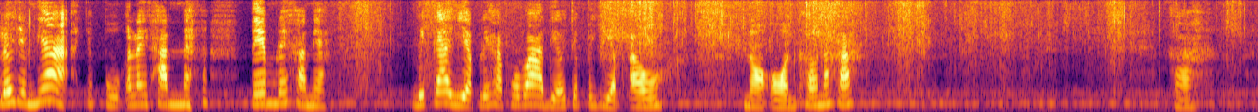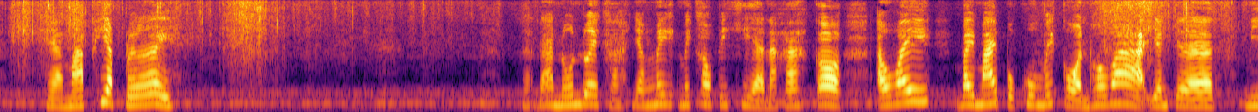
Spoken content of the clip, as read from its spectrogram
แล้วอย่างเนี้ยจะปลูกอะไรทันนะเต็มเลยค่ะเนี่ย ไม่กล้าเหยียบเลยค่ะ เพราะว่าเดี๋ยวจะไปเหยียบเอา หน่ออ่อนเขานะคะ ค่ะเนี่ยมาเพียบเลย ด้านนู้นด้วยค่ะ ยังไม่ไม่เข้าไปเขี่ยนะคะ ก็เอาไว้ใบไม้ปกคลุมไว้ก่อน เพราะว่ายังจะมี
